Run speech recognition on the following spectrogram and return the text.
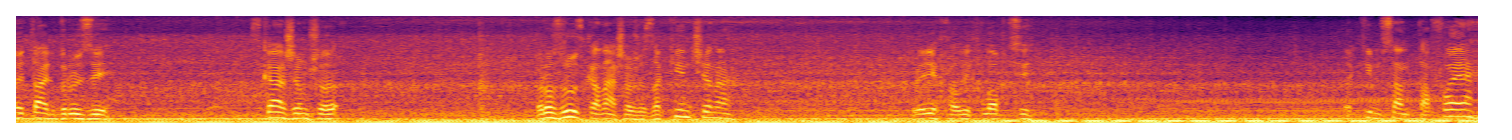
Ну і так, друзі, Скажемо, що розгрузка наша вже закінчена. Приїхали хлопці таким Санта-Фе.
